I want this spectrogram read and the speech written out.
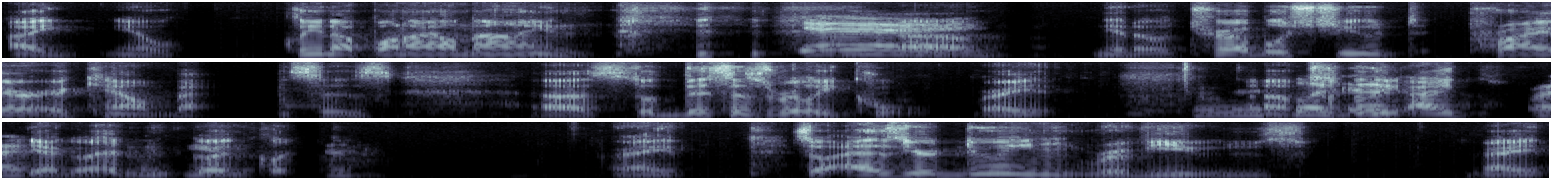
I you know clean up on aisle nine. Yay. um, you know, troubleshoot prior account balances. Uh, so this is really cool, right? Um, so the, I, right. yeah, go ahead and go ahead and click. Right. So as you're doing reviews, right?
